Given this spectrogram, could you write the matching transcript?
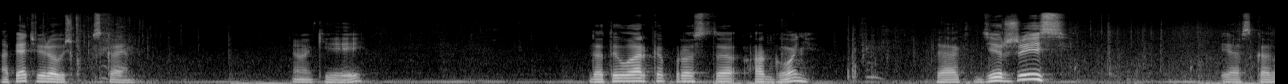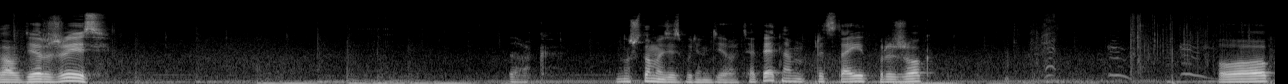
опять веревочку пускаем. Окей. Да ты, Ларка, просто огонь. Так, держись. Я сказал, держись. Так. Ну что мы здесь будем делать? Опять нам предстоит прыжок. Оп.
